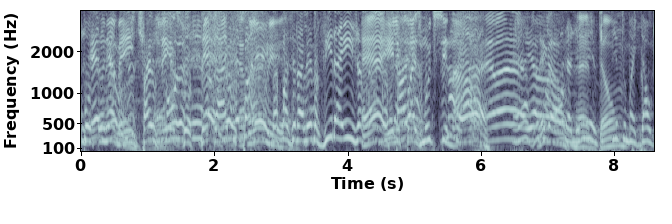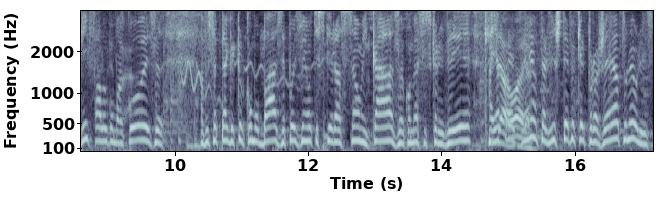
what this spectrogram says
espontaneamente. sai o som. Né? esotérico, Eu reparei, som vai fazer a letra, vira aí, já tá. É, ele sai. faz muito sinal. É, É, na legal. ali, É, então- pinta uma ideia, alguém fala alguma coisa, aí você pega aquilo como base, depois vem outra inspiração em casa, começa a escrever, aí da hora. apresenta. A gente teve aquele projeto, né, Ulisses?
